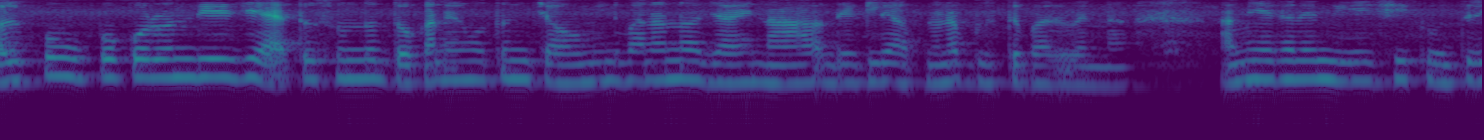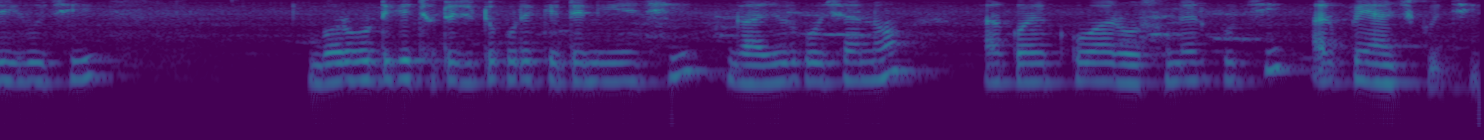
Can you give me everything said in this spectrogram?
অল্প উপকরণ দিয়ে যে এত সুন্দর দোকানের মতন চাউমিন বানানো যায় না দেখলে আপনারা বুঝতে পারবেন না। আমি এখানে নিয়েছি কুঁদরি কুচি, বরবটিকে ছোটো ছোটো করে কেটে নিয়েছি, গাজর কোচানো আর কয়েক কোয়া রসুনের কুচি আর পেঁয়াজ কুচি।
